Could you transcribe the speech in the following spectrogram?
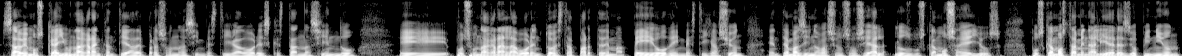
Sabemos que hay una gran cantidad de personas investigadores que están haciendo eh, pues una gran labor en toda esta parte de mapeo, de investigación en temas de innovación social. Los buscamos a ellos. Buscamos también a líderes de opinión.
